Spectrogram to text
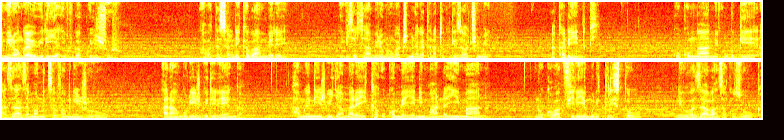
imirongo ya bibiliya ivuga ku ijuru. Abatesalonika ba mbere igice cya mbere umurongo wa cumi na gatandatu kugeza wa cumi na karindwi. Kuko umwami ubwe azaza amanutse ava mu ijuru arangurura ijwi rirenga. Hamwe n'ijwi rya marayika ukomeye n'impanda y'imana nuko abapfiriye muri kristo nibo bazabanza kuzuka.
